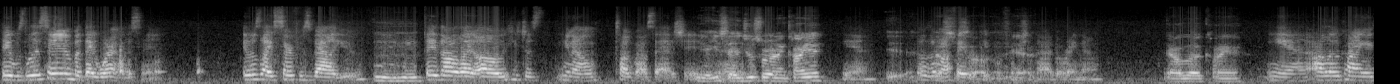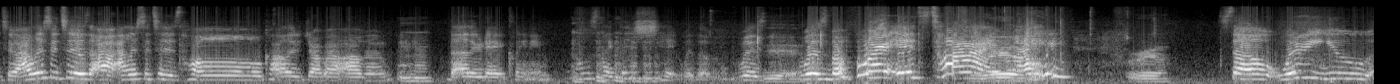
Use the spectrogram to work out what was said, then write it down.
They was listening, but they weren't listening. It was like surface value. Mm-hmm. They thought like, oh, he just you know talk about sad shit. Yeah, you said Juice WRLD and Kanye? Yeah, Yeah. those are my favorite people from yeah. Chicago right now. Yeah, I love Kanye. Yeah, I love Kanye too. I listened to his uh, I listened to his whole college dropout album hmm the other day cleaning. I was like, this shit was a, was Yeah. was before its time. For real. Like, For real. so where do you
